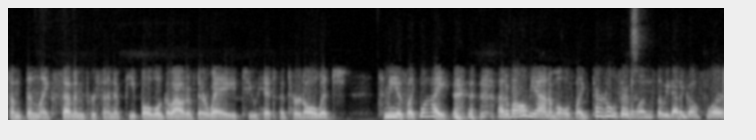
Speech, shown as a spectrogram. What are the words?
something like seven percent of people will go out of their way to hit a turtle, which to me is like why? out of all the animals, like turtles are the ones that we got to go for.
